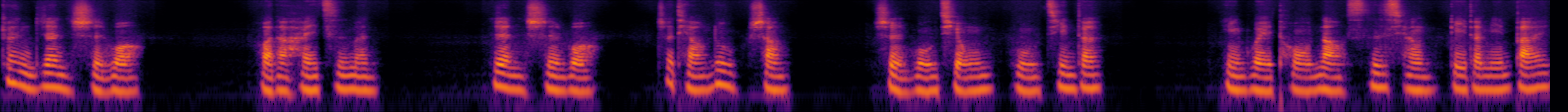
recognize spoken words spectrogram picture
更认识我。我的孩子们，认识我这条路上是无穷无尽的，因为头脑思想里的明白，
